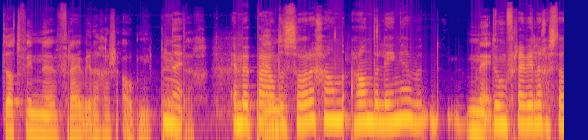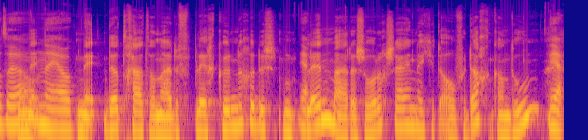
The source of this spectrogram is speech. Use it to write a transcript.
dat vinden vrijwilligers ook niet prettig. En bepaalde En- zorghandelingen, Nee, doen vrijwilligers dat wel? Nee. ook nee, dat gaat dan naar de verpleegkundige. Dus het moet Ja. planbare zorg zijn, dat je het overdag kan doen. Ja.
